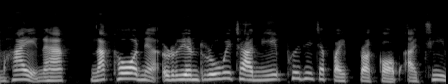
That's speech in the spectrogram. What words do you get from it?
ำให้นะคะนักโทษเนี่ยเรียนรู้วิชานี้เพื่อที่จะไปประกอบอาชีพ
